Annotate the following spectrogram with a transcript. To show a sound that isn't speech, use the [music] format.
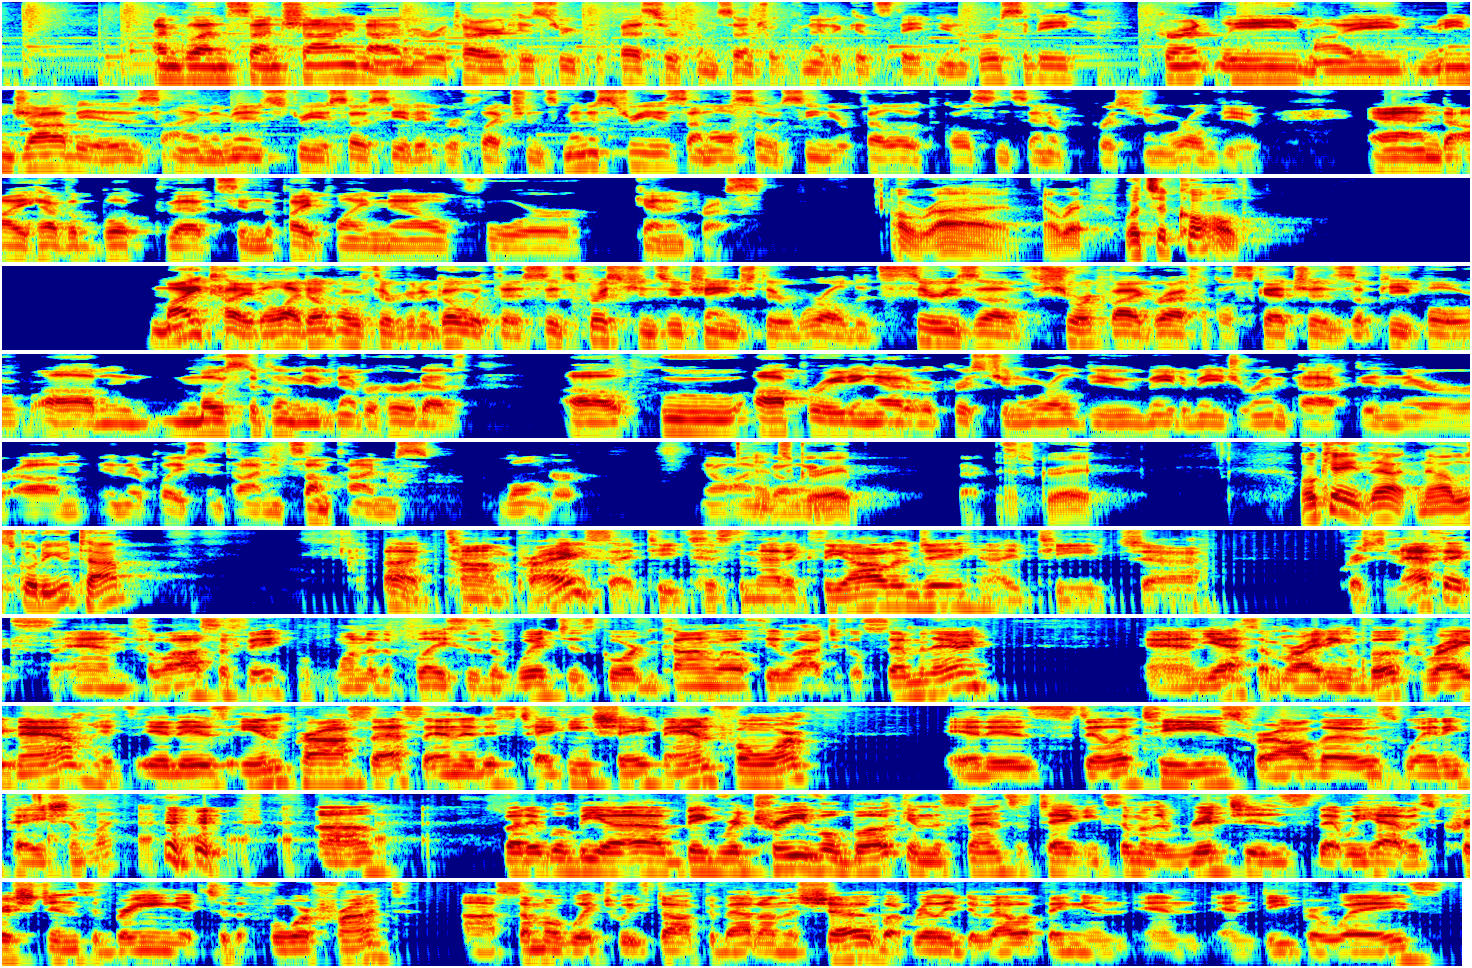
I'm Glenn Sunshine. I'm a retired history professor from Central Connecticut State University. Currently, my main job is I'm a ministry associate at Reflections Ministries. I'm also a senior fellow at the Colson Center for Christian Worldview. And I have a book that's in the pipeline now for Canon Press. All right. All right. What's it called? My title, I don't know if they're going to go with this, is Christians Who Changed Their World. It's a series of short biographical sketches of people, um, most of whom you've never heard of, uh, who, operating out of a Christian worldview, made a major impact in their um, in their place and time, and sometimes longer. You know, ongoing That's great. Effects. That's great. Okay, that now let's go to you, Tom. Uh, Tom Price. I teach systematic theology. I teach. Uh, Christian ethics and philosophy, one of the places of which is Gordon Conwell Theological Seminary. And yes, I'm writing a book right now. It's it is in process and it is taking shape and form. It is still a tease for all those waiting patiently. uh, [laughs] but it will be a, a, big retrieval book in the sense of taking some of the riches that we have as Christians and bringing it to the forefront uh, some of which we've talked about on the show, but really developing in, in, in deeper ways,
